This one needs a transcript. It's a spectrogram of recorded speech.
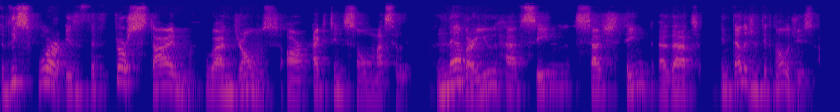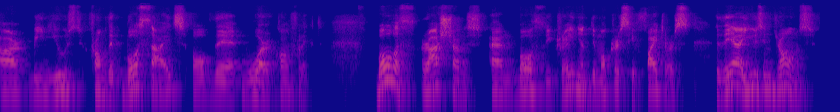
This war is the first time when drones are acting so massively. Never you have seen such thing that intelligent technologies are being used from the both sides of the war conflict both Russians and both Ukrainian democracy fighters, they are using drones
